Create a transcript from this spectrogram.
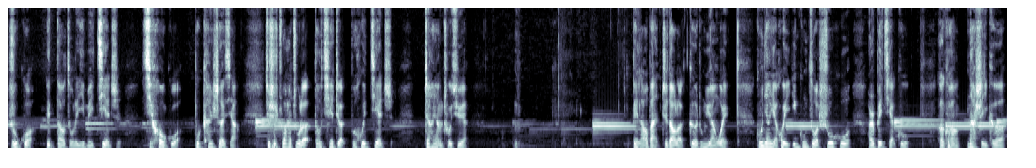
如果被盗走了一枚戒指，其后果不堪设想。就是抓住了盗窃者夺回戒指，张扬出去，被老板知道了个中原委。姑娘也会因工作疏忽而被解雇，何况那是一个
